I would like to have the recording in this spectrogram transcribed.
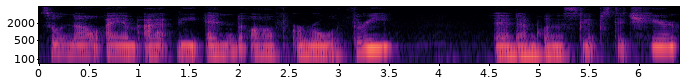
So now I am at the end of row three and I'm to slip stitch here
